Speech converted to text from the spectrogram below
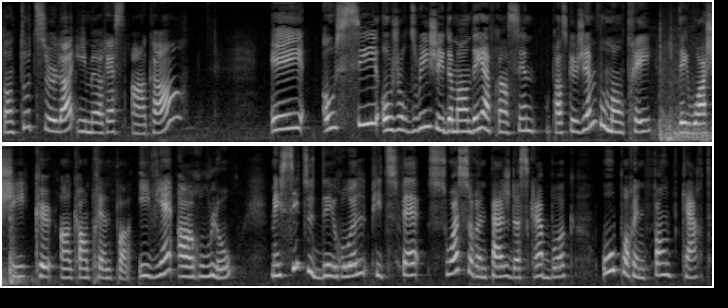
Donc, tous ceux-là, il me reste encore. Et aussi, aujourd'hui, j'ai demandé à Francine, parce que j'aime vous montrer des washi qu'on ne comprenne pas. Il vient en rouleau, mais si tu déroules, puis tu fais soit sur une page de scrapbook ou pour une fond de carte,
